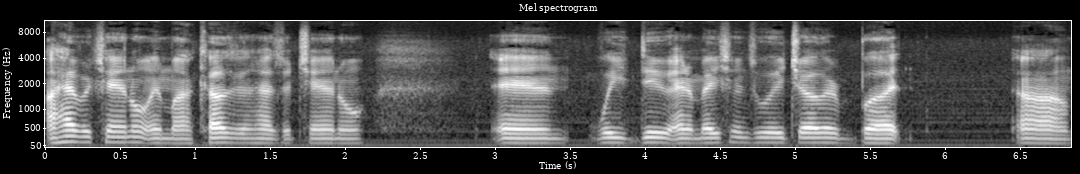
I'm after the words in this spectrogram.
I have a channel and my cousin has a channel and we do animations with each other, but um,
